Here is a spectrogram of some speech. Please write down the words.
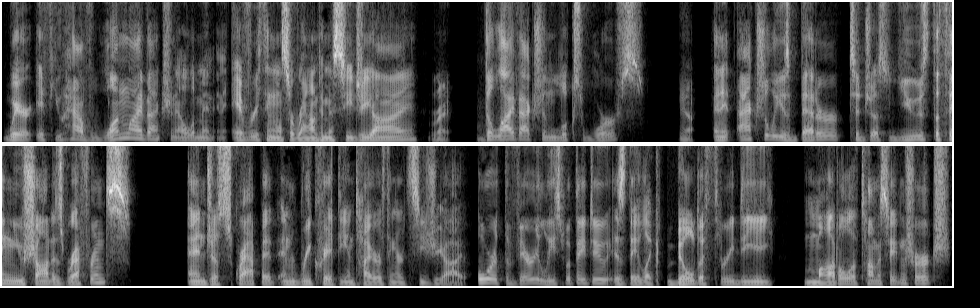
where if you have one live action element and everything else around him is CGI, Right. the live action looks worse. Yeah. And it actually is better to just use the thing you shot as reference and just scrap it and recreate the entire thing with CGI. Or at the very least, what they do is they like build a 3D model of Thomas Haden Church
